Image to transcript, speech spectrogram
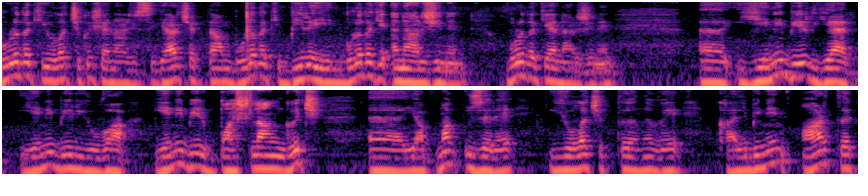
Buradaki yola çıkış enerjisi gerçekten buradaki bireyin, buradaki enerjinin, buradaki enerjinin e, yeni bir yer, yeni bir yuva, yeni bir başlangıç e, yapmak üzere yola çıktığını ve kalbinin artık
